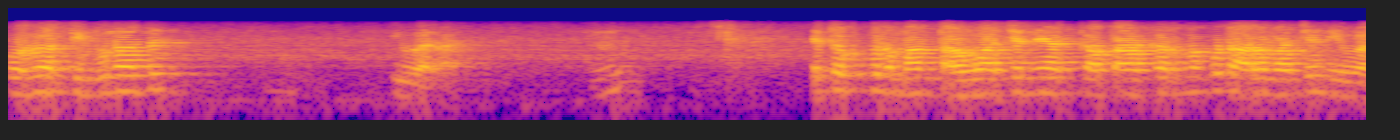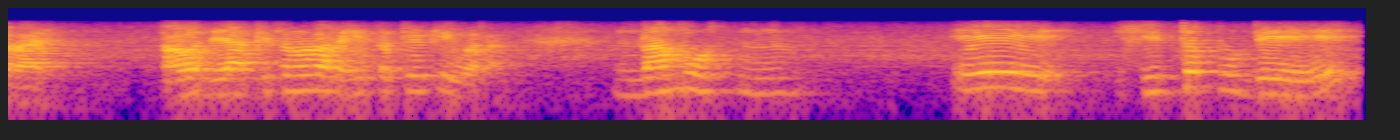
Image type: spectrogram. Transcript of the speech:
කොහොමද තිබුණාද? ඉවරයි. එතකොට මම තව වචනයක් කතා කරනකොට අර වචන ඉවරයි. තව දෙයක් හිතනකොට අර හිතපු එක ඉවරයි. නමුත් ඒ හිතපු දේ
